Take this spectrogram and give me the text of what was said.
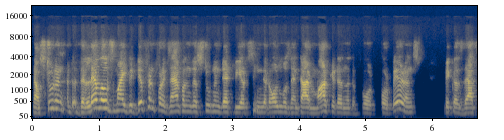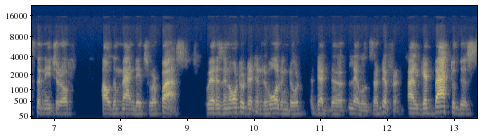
Now, student the levels might be different. For example, in the student debt, we are seeing that almost the entire market under the for, forbearance because that's the nature of how the mandates were passed whereas in auto debt and revolving debt, the levels are different. I'll get back to this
